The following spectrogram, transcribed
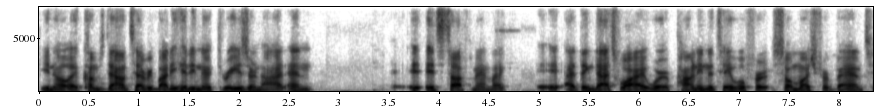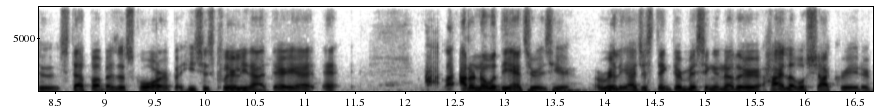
you know, it comes down to everybody hitting their threes or not. And it, it's tough, man. Like, it, I think that's why we're pounding the table for so much for Bam to step up as a scorer, but he's just clearly not there yet. I, I don't know what the answer is here, really. I just think they're missing another high level shot creator.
